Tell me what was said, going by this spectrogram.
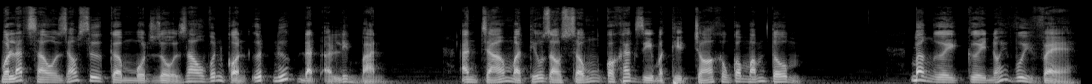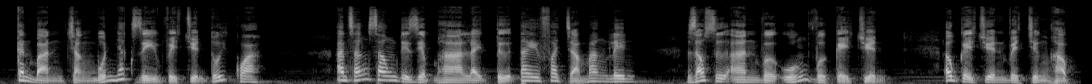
Một lát sau giáo sư cầm một rổ rau vẫn còn ướt nước đặt ở lên bàn. Ăn cháo mà thiếu rau sống có khác gì mà thịt chó không có mắm tôm. Ba người cười nói vui vẻ, căn bản chẳng muốn nhắc gì về chuyện tối qua. Ăn sáng xong thì Diệp Hà lại tự tay pha trà mang lên. Giáo sư An vừa uống vừa kể chuyện. Ông kể chuyện về trường học,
